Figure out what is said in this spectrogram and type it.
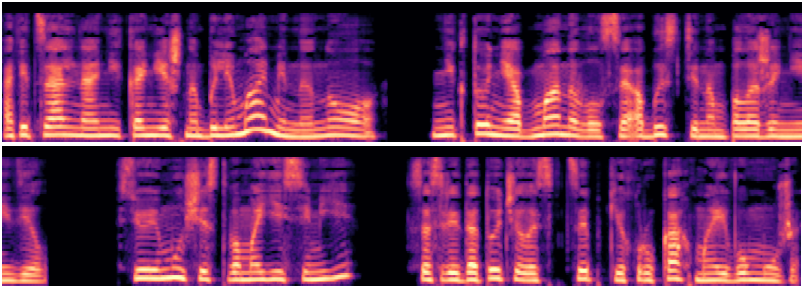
официально они, конечно, были мамины, но никто не обманывался об истинном положении дел. Все имущество моей семьи сосредоточилось в цепких руках моего мужа.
